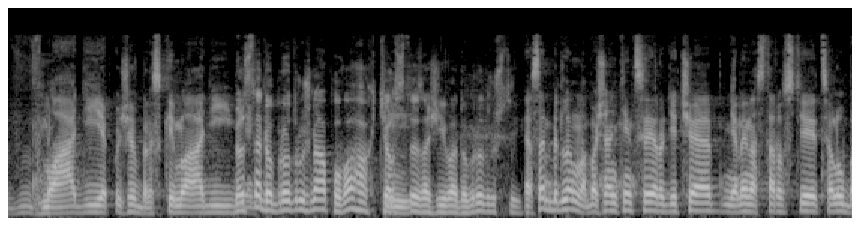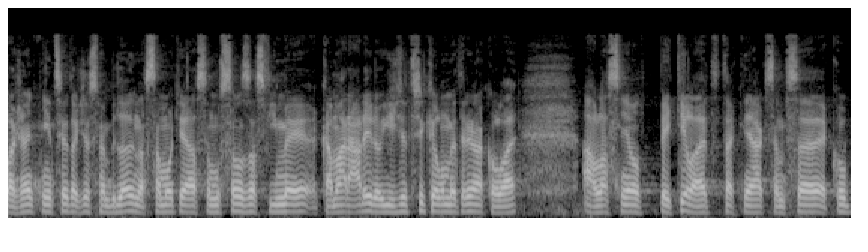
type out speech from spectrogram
v mládí, jakože v brzkém mládí. Byl jste dobrodružná povaha, chtěl jste hmm. zažívat dobrodružství? Já jsem bydlel na Bažantnici, rodiče měli na starosti celou Bažantnici, takže jsme bydleli na samotě. Já jsem musel za svými kamarády dojíždět tři kilometry na kole a vlastně od pěti let tak nějak jsem se jako uh,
